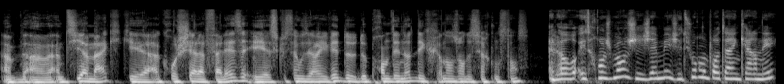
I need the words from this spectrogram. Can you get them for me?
un, un- un petit hamac qui est accroché à la falaise. Et est-ce que ça vous arrivé de, de prendre des notes, d'écrire dans ce genre de circonstances? Alors étrangement, j'ai jamais, j'ai toujours emporté un carnet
